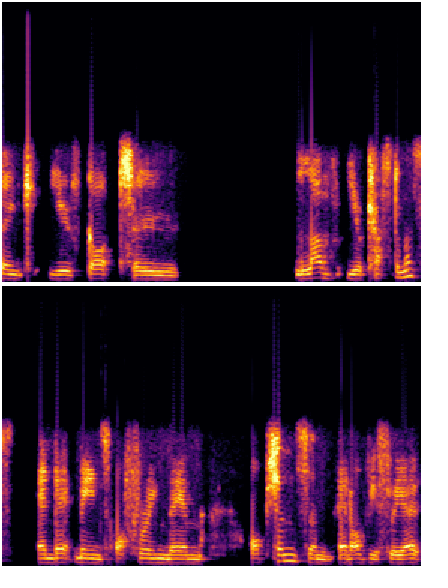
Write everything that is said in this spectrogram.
think you've got to love your customers, and that means offering them options. And, and obviously, as,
